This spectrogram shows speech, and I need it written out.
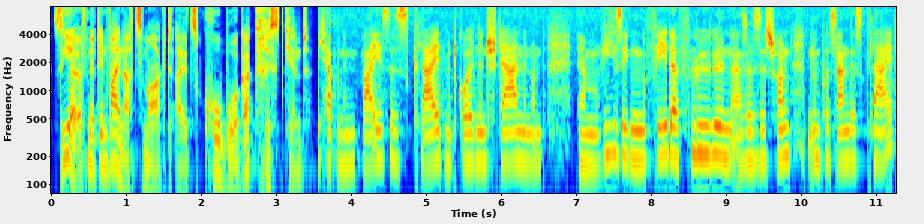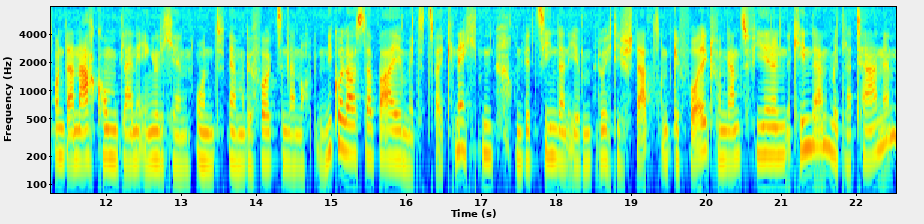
Sie eröffnet den Weihnachtsmarkt als Coburger Christkind. Ich habe ein weißes Kleid mit goldenen Sternen und ähm, riesigen Federflügeln. Also es ist schon ein imposantes Kleid. Und dann danach kommen kleine Engelchen und ähm, gefolgt sind dann noch Nikolaus dabei mit zwei Knechten und wir ziehen dann eben durch die Stadt und gefolgt von ganz vielen Kindern mit Laternen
